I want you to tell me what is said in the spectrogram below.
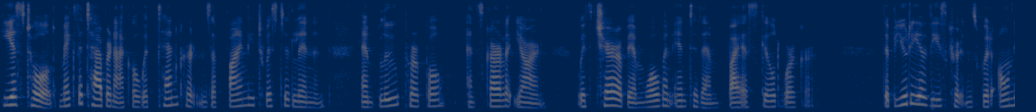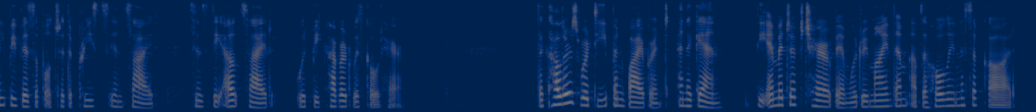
He is told, Make the tabernacle with ten curtains of finely twisted linen and blue, purple, and scarlet yarn, with cherubim woven into them by a skilled worker. The beauty of these curtains would only be visible to the priests inside, since the outside would be covered with goat hair. The colors were deep and vibrant, and again, the image of cherubim would remind them of the holiness of God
